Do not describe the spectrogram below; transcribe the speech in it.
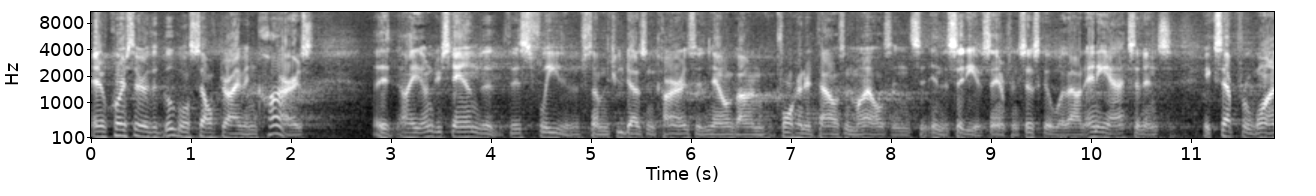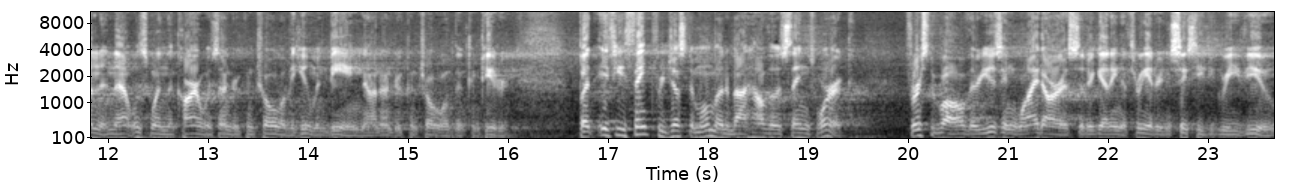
And of course, there are the Google self-driving cars I understand that this fleet of some two dozen cars has now gone 400,000 miles in, in, the city of San Francisco without any accidents, except for one, and that was when the car was under control of a human being, not under control of the computer. But if you think for just a moment about how those things work, first of all, they're using LiDARs that are getting a 360 degree view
